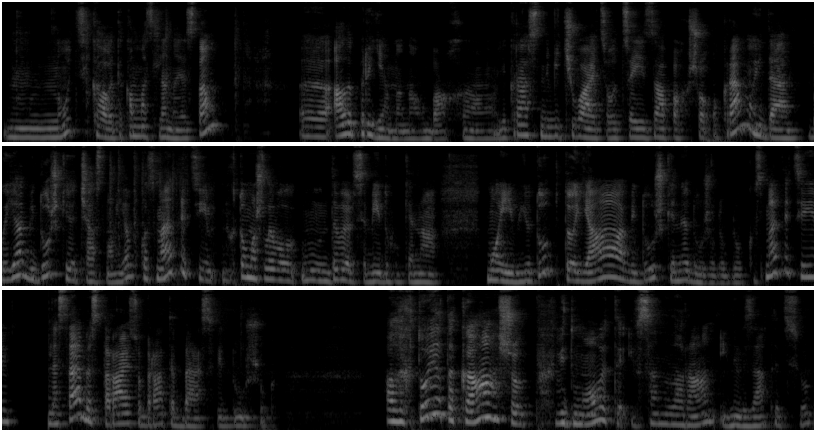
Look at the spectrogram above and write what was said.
Ну, цікаво, така масляниста, е, але приємна на губах. Е, Якраз не відчувається оцей запах, що окремо йде. Бо я відушки, чесно, я в косметиці. Хто, можливо, дивився відгуки на мої в YouTube, то я відушки не дуже люблю в косметиці. Для себе стараюсь обрати без віддушок. Але хто я така, щоб відмовити і в Saint Laurent, і не взяти цю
